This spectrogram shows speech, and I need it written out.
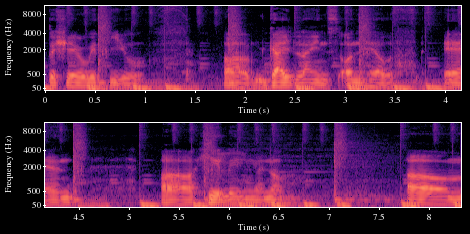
to share with you uh, guidelines on health and uh, healing, ano, um,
